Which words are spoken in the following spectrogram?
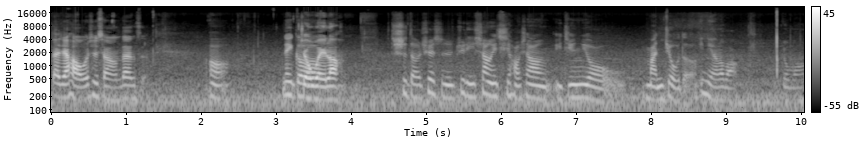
大家好，我是小羊蛋子。哦，那个久违了，是的，确实距离上一期好像已经有蛮久的，一年了吧？有吗？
